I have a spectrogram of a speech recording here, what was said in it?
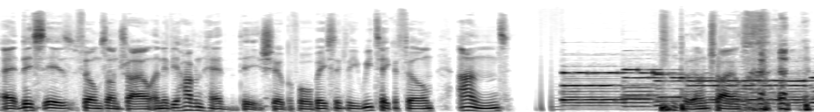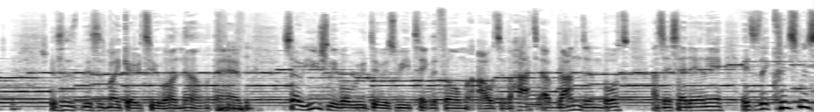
uh, this is Films on Trial. And if you haven't heard the show before, basically, we take a film and put it on trial. this is this is my go-to one now. Um, so usually what we would do is we take the film out of a hat at random, but as I said earlier, it's the Christmas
